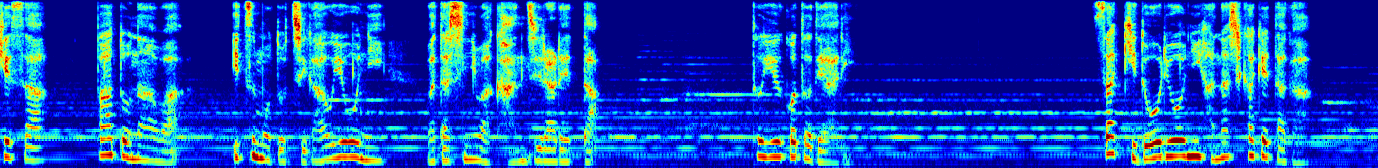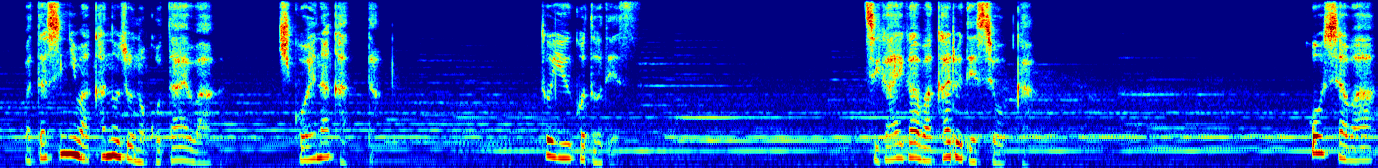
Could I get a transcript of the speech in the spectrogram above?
今朝、パートナーはいつもと違うように私には感じられた。ということであり、さっき同僚に話しかけたが、私には彼女の答えは聞こえなかった。ということです。違いがわかるでしょうか？後者は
